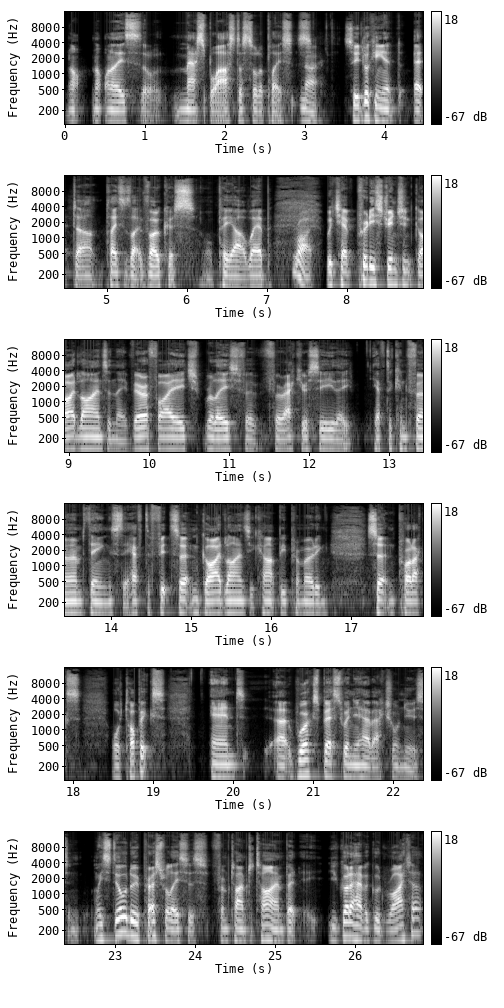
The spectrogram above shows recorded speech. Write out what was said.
not not one of these sort of mass blaster sort of places. No. So you're looking at at uh, places like Vocus or PRWeb, right, which have pretty stringent guidelines, and they verify each release for for accuracy. They you have to confirm things. They have to fit certain guidelines. You can't be promoting certain products or topics, and uh, works best when you have actual news. And we still do press releases from time to time, but you've got to have a good writer.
